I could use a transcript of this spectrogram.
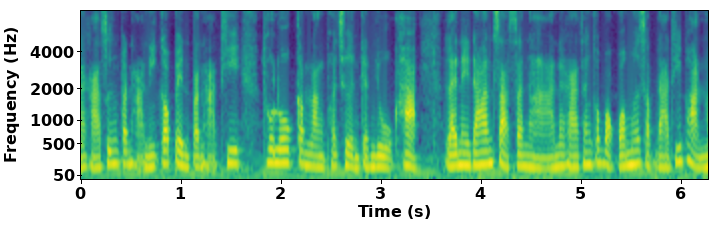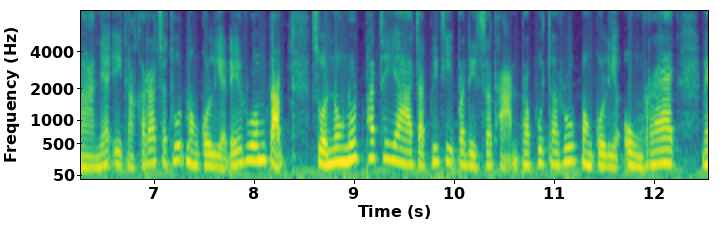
นะคะ ซึ่งปัญหานี้ก็เป็นปัญหาที่ทั่วโลกกำลังเผชิญกันอยู่ค่ะ และในด้านศาสนานะคะ ท่านก็บอกว่าเมื่อสัปดาห์ที่ผ่านมาเนี่ยเอกอัครราชทูตมองโกเลียได้ร่วมกับสวนนงนุษพัทยาจัดพิธีประดิษฐานพระพุทธรูปมองโกเลียองค์แรก ใน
